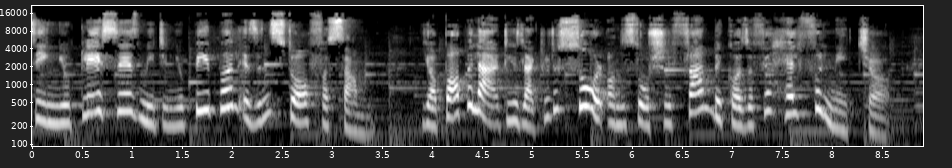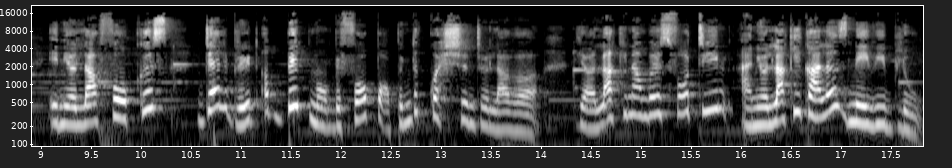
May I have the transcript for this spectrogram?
Seeing new places, meeting new people is in store for some. Your popularity is likely to soar on the social front because of your helpful nature. In your love focus, deliberate a bit more before popping the question to a lover. Your lucky number is 14 and your lucky color is navy blue.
